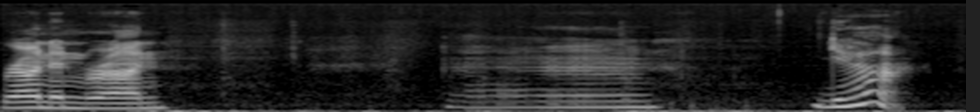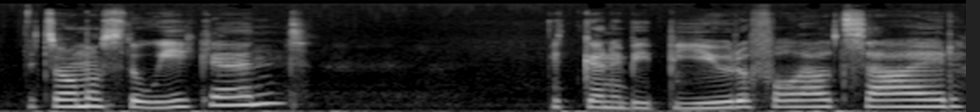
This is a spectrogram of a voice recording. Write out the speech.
Run and Run. Um, yeah, it's almost the weekend. It's gonna be beautiful outside.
